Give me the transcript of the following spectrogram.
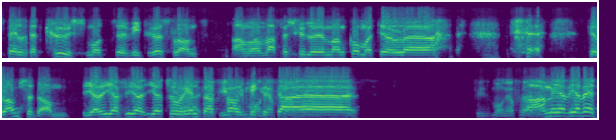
spelat ett kryss mot uh, Vitryssland. Ja, varför skulle man komma till, uh, till Amsterdam? Jag, jag, jag, jag tror ja, inte att Frankrike ska... Det finns många skäl. Ja, men jag, jag vet...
